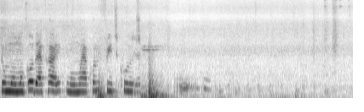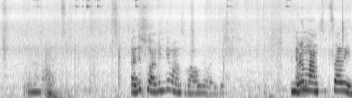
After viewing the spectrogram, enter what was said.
তো মোমোকেও দেখাই। মোমো এখন ফ্রিজ খুলছে। আজকে সয়াবিন দিয়ে মাংস খাওয়া বাড়িতে। মাংস চাবিন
